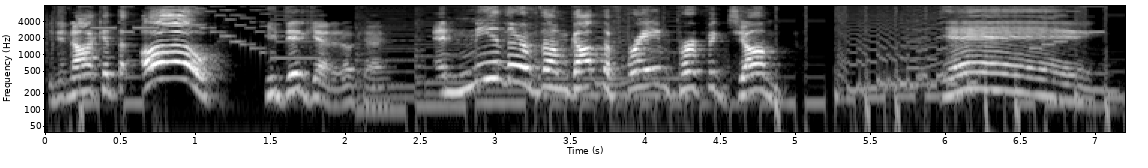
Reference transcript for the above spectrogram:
He did not get the... Oh! He did get it, okay. And neither of them got the frame perfect jump. Dang.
